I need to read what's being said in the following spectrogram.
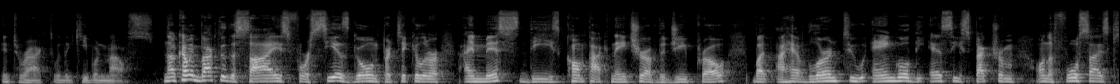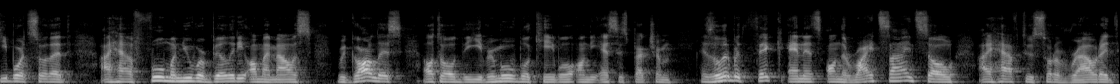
interact with the keyboard mouse. Now coming back to the size for CSGO in particular, I miss the compact nature of the G Pro, but I have learned to angle the SE Spectrum on a full-size keyboard so that I have full maneuverability on my mouse regardless, although the removable cable on the SE Spectrum is a little bit thick and it's on the right side, so I have to sort of route it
